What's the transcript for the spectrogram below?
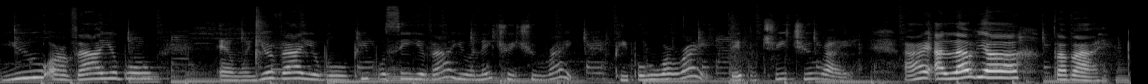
you are valuable. And when you're valuable, people see your value and they treat you right. People who are right, they will treat you right. All right, I love y'all. Bye bye.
